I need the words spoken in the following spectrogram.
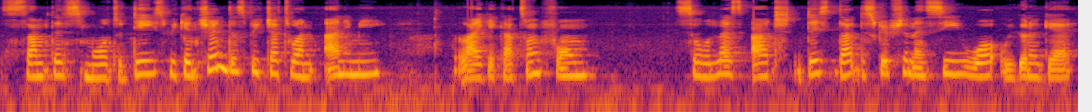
something small to this. We can change this picture to an anime like a cartoon form. So let's add this that description and see what we're gonna get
